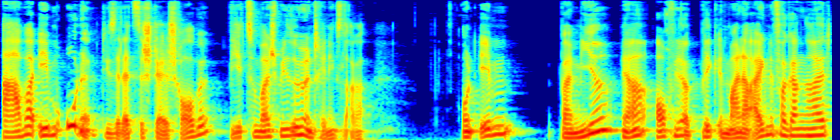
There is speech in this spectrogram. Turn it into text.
Aber eben ohne diese letzte Stellschraube, wie zum Beispiel diese Höhentrainingslager. Und eben bei mir, ja, auch wieder Blick in meine eigene Vergangenheit.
